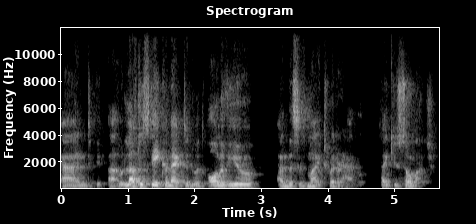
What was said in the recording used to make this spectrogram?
And uh, I would love to stay connected with all of you. And this is my Twitter handle. Thank you so much.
